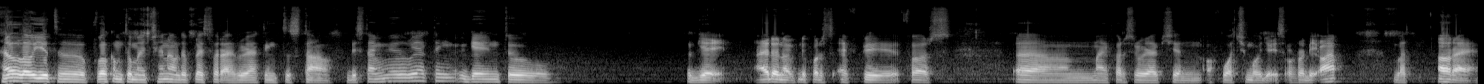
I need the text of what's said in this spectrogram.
Hello YouTube, welcome to my channel, the place where I'm reacting to stuff. This time we're reacting again to again. I don't know if the first FP first um, my first reaction of WatchMojo is already up, but alright.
